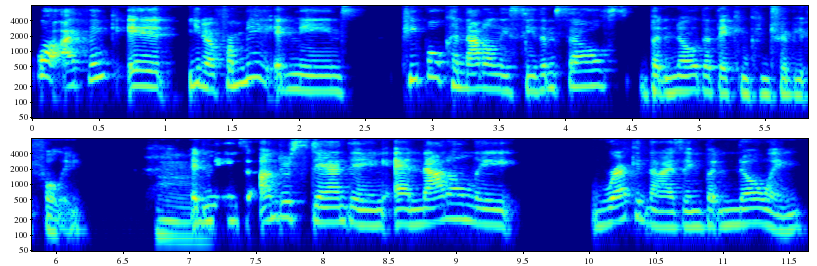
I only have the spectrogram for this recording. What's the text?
Well, I think it, you know, for me, it means people can not only see themselves, but know that they can contribute fully. Hmm. It means understanding and not only recognizing, but knowing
